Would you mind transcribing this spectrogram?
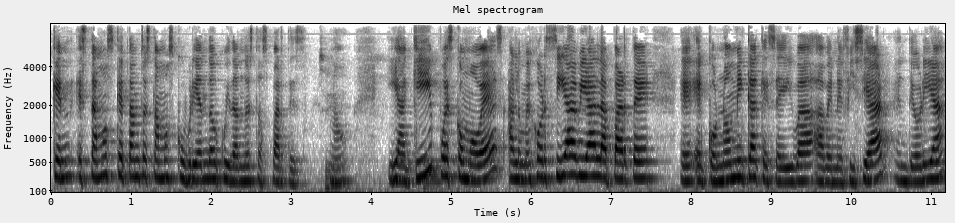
que estamos, ¿qué tanto estamos cubriendo o cuidando estas partes? Sí. ¿no? Y aquí, pues como ves, a lo mejor sí había la parte eh, económica que se iba a beneficiar, en teoría,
